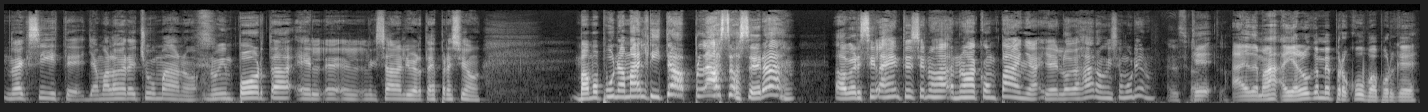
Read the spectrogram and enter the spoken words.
No existe. Llama a los derechos humanos. No importa el, el- el- la libertad de expresión. Vamos por una maldita plaza, ¿será? A ver si la gente se nos, nos acompaña. Y ahí lo dejaron y se murieron. Que Exacto. además hay algo que me preocupa porque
